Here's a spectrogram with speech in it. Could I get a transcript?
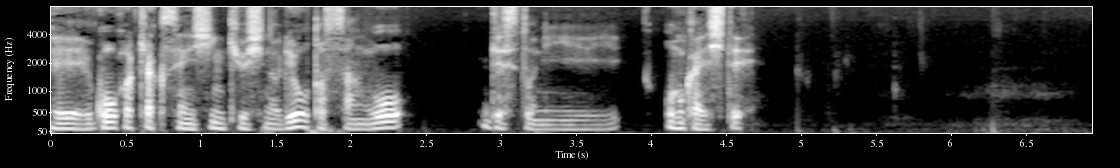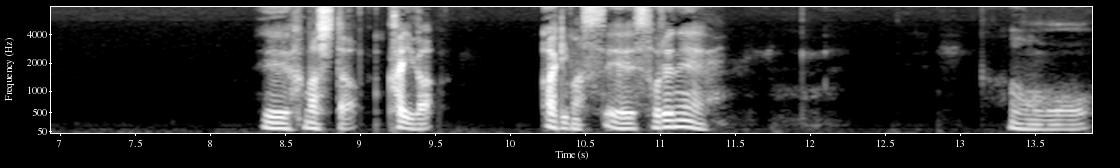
えー、豪華客船鍼灸師の亮太さんをゲストにお迎えして、えー、話した回があります。えー、それね、あの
